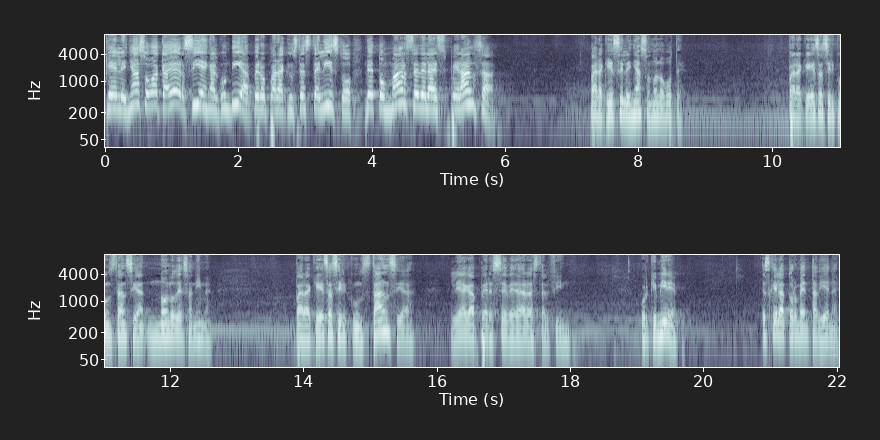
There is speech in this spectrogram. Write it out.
que el leñazo va a caer, sí, en algún día, pero para que usted esté listo de tomarse de la esperanza para que ese leñazo no lo bote, para que esa circunstancia no lo desanime, para que esa circunstancia le haga perseverar hasta el fin. Porque mire, es que la tormenta viene.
